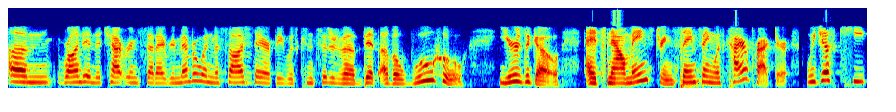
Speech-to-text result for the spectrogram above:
um rhonda in the chat room said i remember when massage therapy was considered a bit of a woohoo years ago it's now mainstream same thing with chiropractor we just keep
